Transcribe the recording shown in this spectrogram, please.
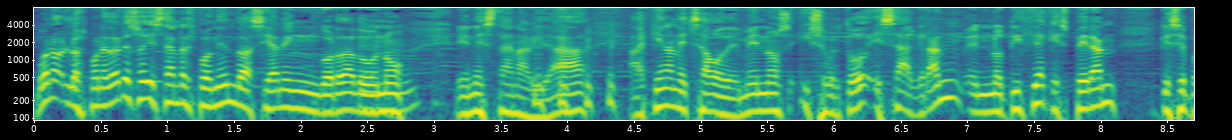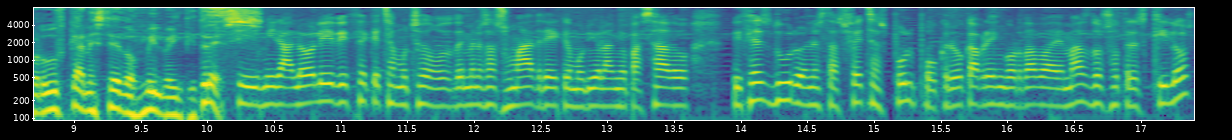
Bueno, los ponedores hoy están respondiendo a si han engordado o no en esta Navidad, a quién han echado de menos y sobre todo esa gran eh, noticia que esperan que se produzca en este 2023. Sí, mira, Loli dice que echa mucho de menos a su madre, que murió el año pasado. Dice, es duro en estas fechas, pulpo. Creo que habré engordado además dos o tres kilos.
